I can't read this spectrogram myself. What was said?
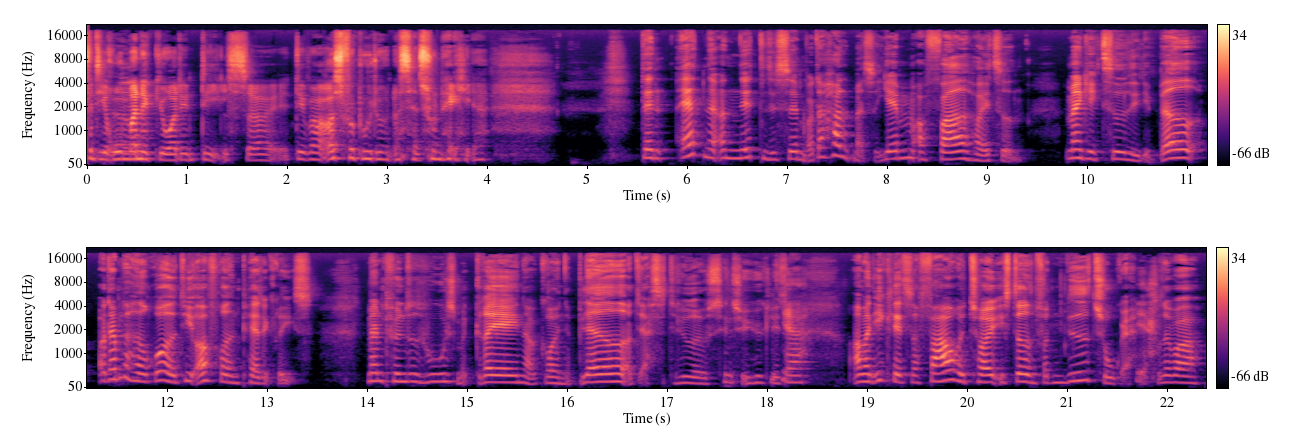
Fordi romerne gjorde det en del, så øh, det var også forbudt under Saturnalia. Den 18. og 19. december, der holdt man sig hjemme og fejrede højtiden. Man gik tidligt i bad, og dem, der havde råd, de offrede en pattegris. Man pyntede hus med grene og grønne blade, og det, altså, det lyder jo sindssygt hyggeligt. Ja. Og man iklædte sig farverigt tøj i stedet for den hvide toga. Ja. Så det var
